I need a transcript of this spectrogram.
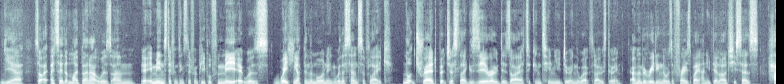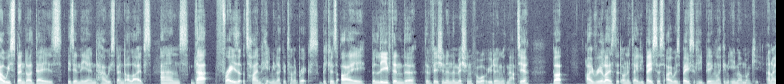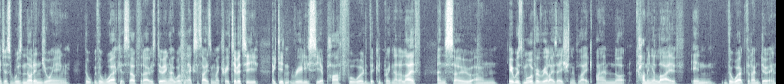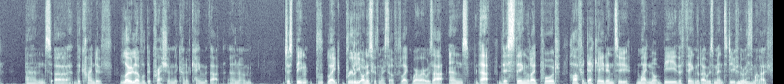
Yeah. So I, would say that my burnout was, um, it means different things to different people. For me, it was waking up in the morning with a sense of like, not dread, but just like zero desire to continue doing the work that I was doing. I remember reading there was a phrase by Annie Dillard. She says, How we spend our days is in the end how we spend our lives. And that phrase at the time hit me like a ton of bricks because I believed in the, the vision and the mission for what we were doing with Maptia. But I realized that on a daily basis, I was basically being like an email monkey and I just was not enjoying the the work itself that I was doing. I wasn't exercising my creativity. I didn't really see a path forward that could bring that alive. And so um, it was more of a realization of like I'm not coming alive in the work that I'm doing, and uh, the kind of low level depression that kind of came with that, and um, just being br- like brutally honest with myself of like where I was at, and that this thing that I'd poured half a decade into might not be the thing that I was meant to do for the rest of my life.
